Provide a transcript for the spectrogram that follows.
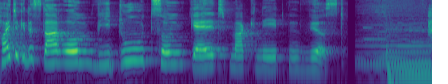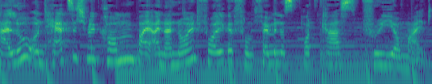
Heute geht es darum, wie du zum Geldmagneten wirst. Hallo und herzlich willkommen bei einer neuen Folge vom Feminist Podcast Free Your Mind.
